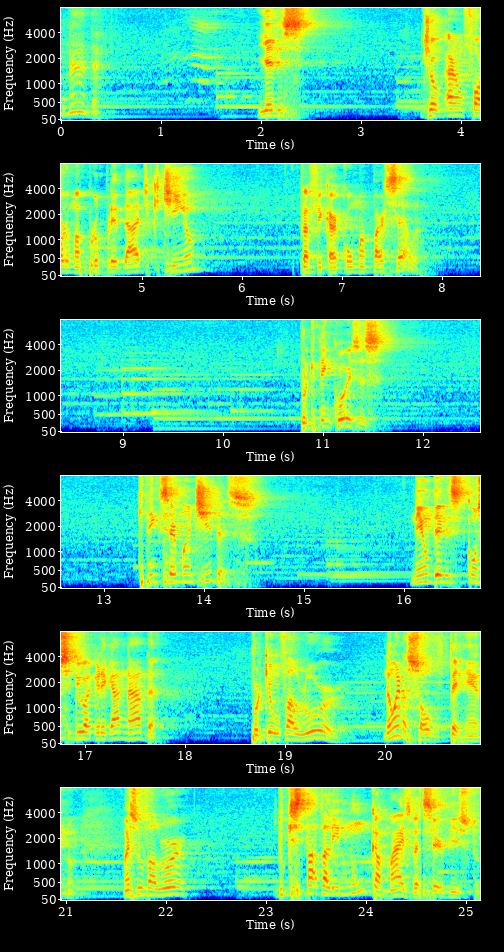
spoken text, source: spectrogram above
nada. E eles jogaram fora uma propriedade que tinham para ficar com uma parcela. Porque tem coisas que têm que ser mantidas. Nenhum deles conseguiu agregar nada, porque o valor não era só o terreno, mas o valor do que estava ali nunca mais vai ser visto.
